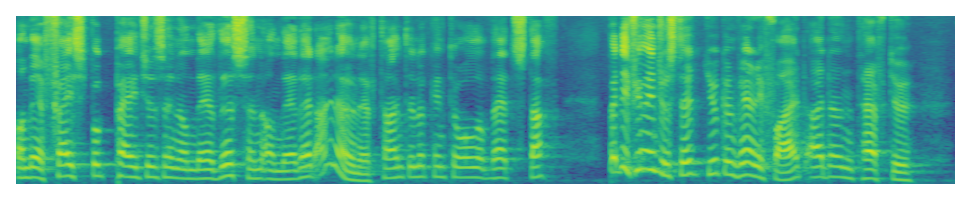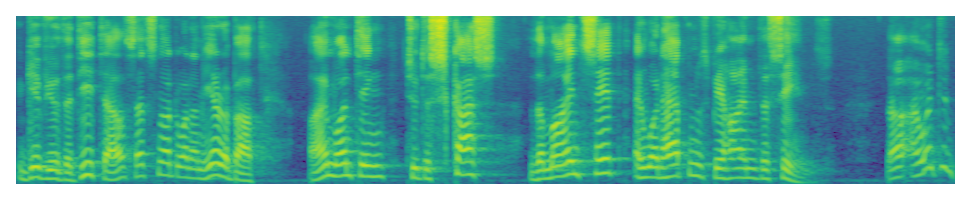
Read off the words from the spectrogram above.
on their Facebook pages and on their this and on their that. I don't have time to look into all of that stuff. But if you're interested, you can verify it. I don't have to give you the details. That's not what I'm here about. I'm wanting to discuss the mindset and what happens behind the scenes. Now, I want to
